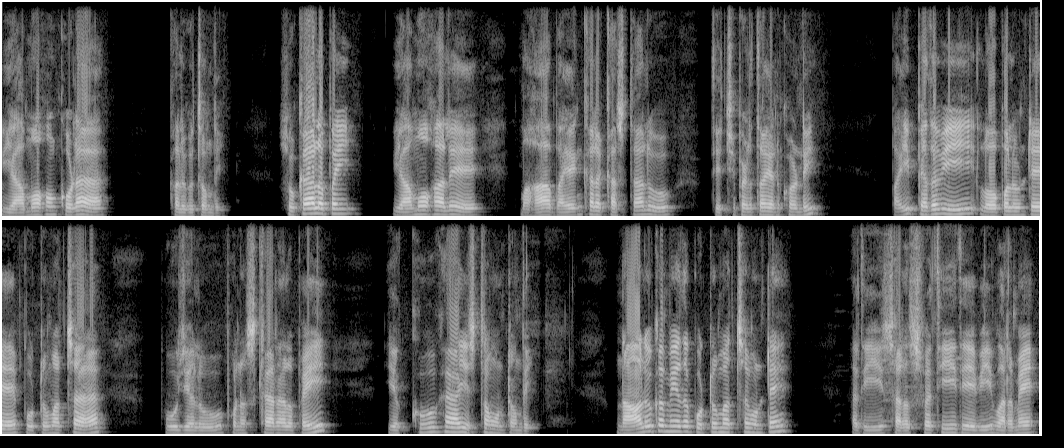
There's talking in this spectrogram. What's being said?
వ్యామోహం కూడా కలుగుతుంది. సుఖాలపై వ్యామోహాలే మహాభయంకర కష్టాలు తెచ్చిపెడతాయనుకోండి పై పెదవి లోపలుంటే పుట్టుమచ్చ పూజలు పునస్కారాలపై ఎక్కువగా ఇష్టం ఉంటుంది. నాలుక మీద పుట్టుమచ్చ ఉంటే అది సరస్వతీదేవి వరమే.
